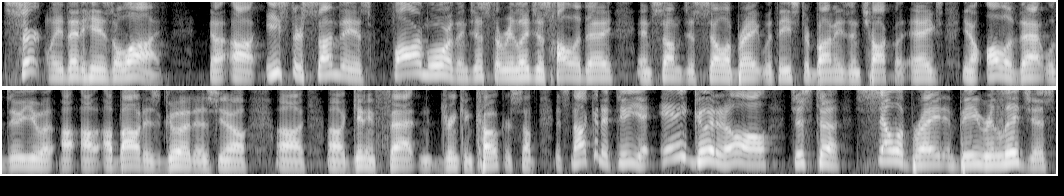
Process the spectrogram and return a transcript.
Certainly that He is alive. Uh, uh, Easter Sunday is far more than just a religious holiday, and some just celebrate with Easter bunnies and chocolate eggs. You know, all of that will do you a, a, about as good as, you know, uh, uh, getting fat and drinking Coke or something. It's not going to do you any good at all just to celebrate and be religious.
